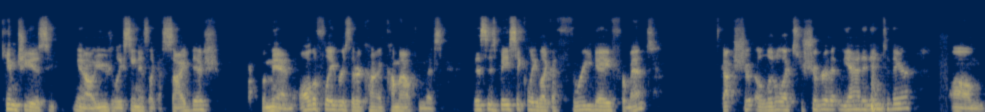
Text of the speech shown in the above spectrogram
kimchi is you know usually seen as like a side dish, but man, all the flavors that are kind of come out from this. This is basically like a three-day ferment. It's got a little extra sugar that we added into there. Um,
